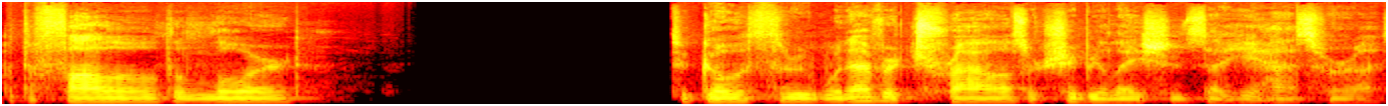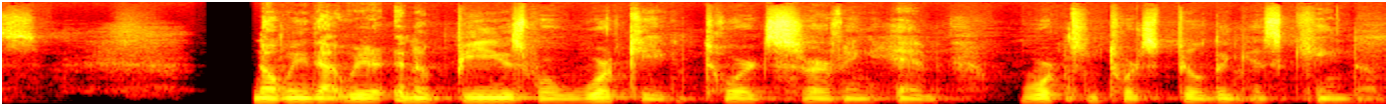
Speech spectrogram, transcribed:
But to follow the Lord, to go through whatever trials or tribulations that He has for us, knowing that we're in obedience, we're working towards serving Him, working towards building His kingdom.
